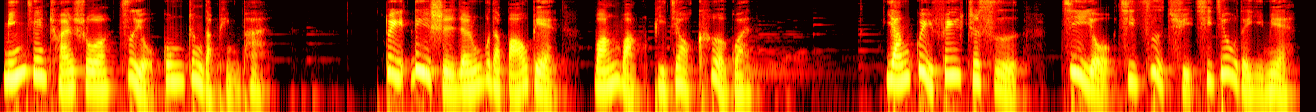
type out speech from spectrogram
民间传说自有公正的评判。对历史人物的褒贬往往比较客观。杨贵妃之死，既有其自取其咎的一面，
